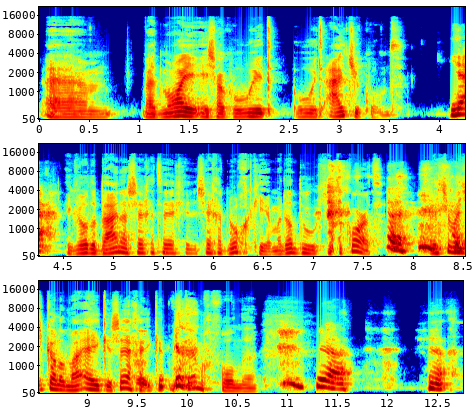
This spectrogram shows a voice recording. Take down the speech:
Um, maar het mooie is ook hoe het, hoe het uit je komt. Ja. Ik wilde bijna zeggen tegen je, zeg het nog een keer, maar dan doe ik je tekort. Weet je, want je kan het maar één keer zeggen. Ik heb mijn stem gevonden. Ja, ja.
